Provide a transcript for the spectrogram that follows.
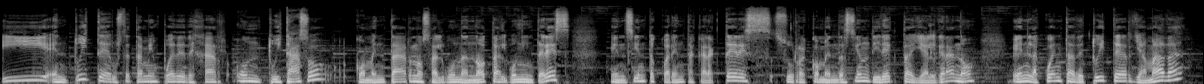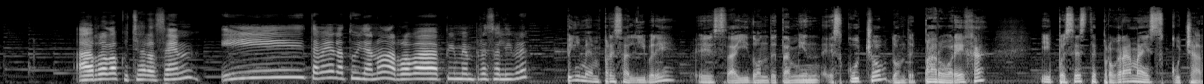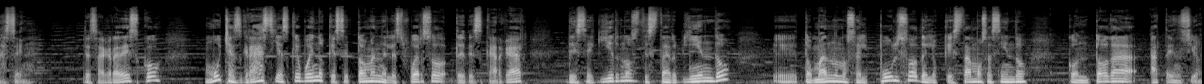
Y en Twitter usted también puede dejar un tuitazo, comentarnos alguna nota, algún interés en 140 caracteres, su recomendación directa y al grano en la cuenta de Twitter llamada Arroba Cucharasen y también la tuya, ¿no? Arroba Pyme Empresa Libre. Pyme Empresa Libre es ahí donde también escucho, donde paro oreja. Y pues este programa es Cucharasen. Les agradezco. Muchas gracias. Qué bueno que se toman el esfuerzo de descargar, de seguirnos, de estar viendo, eh, tomándonos el pulso de lo que estamos haciendo con toda atención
